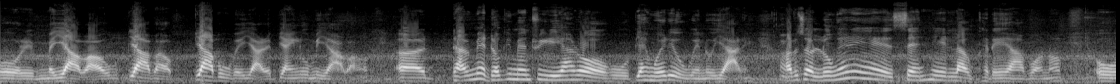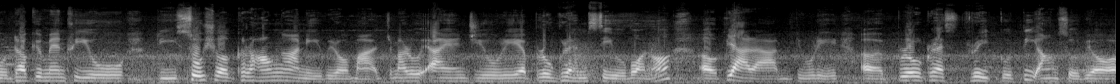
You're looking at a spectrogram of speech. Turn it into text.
ဟိုမရပါဘူးပြပါပြဖို့ပဲရတယ်ပြိုင်လို့မရပါဘူး အဲဒါပေမဲ့ documentary တွေကတော့ဟိုပြိုင်ပွဲတွေကိုဝင်လို့ရတယ်။ဘာဖြစ်လို့လွန်ခဲ့တဲ့10နှစ်လောက်ခရေရပေါ့နော်။ဟို documentary ကိုဒီ social ground ကနေပြီးတော့မှကျမတို့ INGO တွေရဲ့ programs တွေကိုပေါ့နော်။ဟိုပြတာမျိုးတွေအဲ progress rate ကိုသိအောင်ဆိုပြီးတော့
